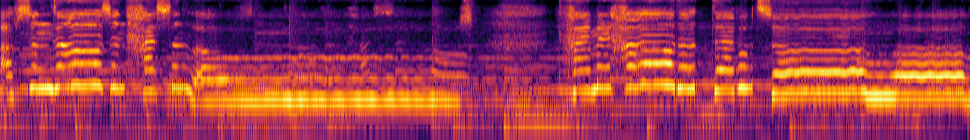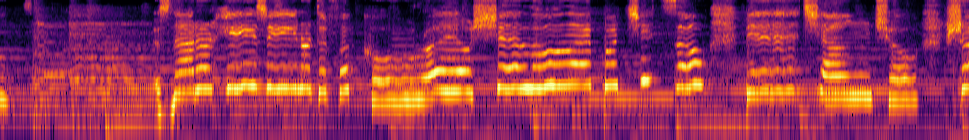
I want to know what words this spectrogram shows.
Ups and downs and highs and lows，带不走。It's neither easy nor difficult，若有些路来不及走，别强求，山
